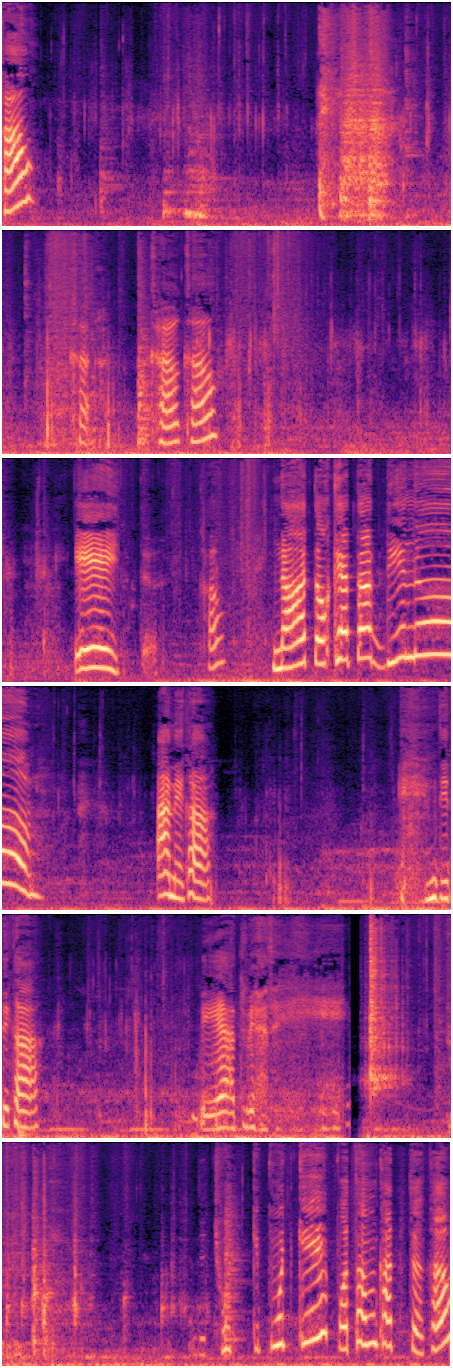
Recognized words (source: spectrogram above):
খাও। খাও খাও। এই তো খাও। না তোকে তো দিলুম। আনে খা। দিদি খা বেয়াত বেয়াত ছুটকি পুটকি প্রথম খাচ্ছ খাও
